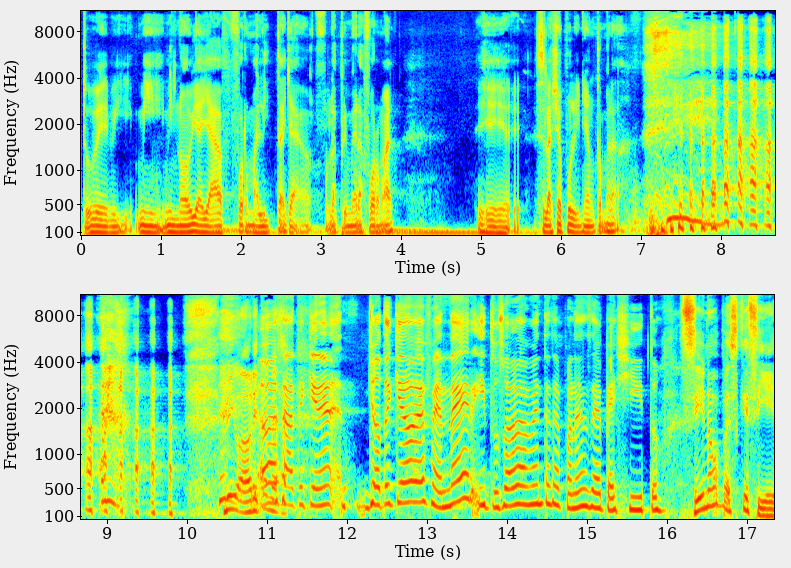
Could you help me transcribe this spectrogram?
tuve mi, mi, mi novia ya formalita, ya fue la primera formal. Eh, se la chapulinearon, camarada. digo, ahorita me- O sea, te quieren... Yo te quiero defender y tú solamente te pones de pechito. Sí, no, pues que sí,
